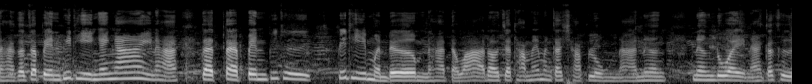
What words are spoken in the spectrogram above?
นะคะก็จะเป็นพิธีง่าย ๆนะคะ แต่แต่เป็นพิธีพิธีเหมือนเดิมนะคะ แต่ว่าเราจะทำให้มันกระชับลงนะคะเนื่องเนื่องด้วยนะก็คือ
